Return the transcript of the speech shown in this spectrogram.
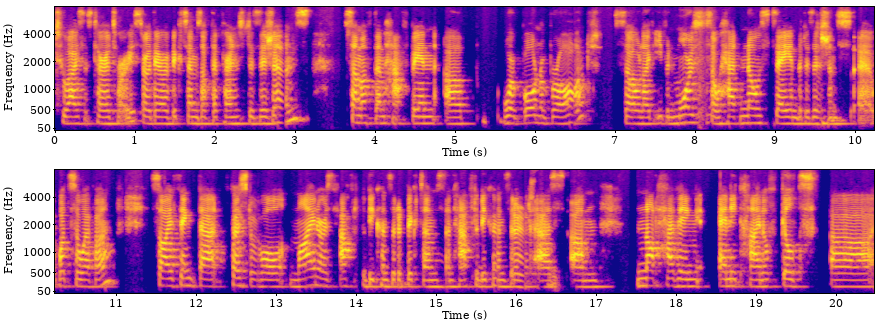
to ISIS territory, so they are victims of their parents' decisions. Some of them have been uh, were born abroad, so like even more so had no say in the decisions uh, whatsoever. So i think that first of all minors have to be considered victims and have to be considered as um, not having any kind of guilt uh,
